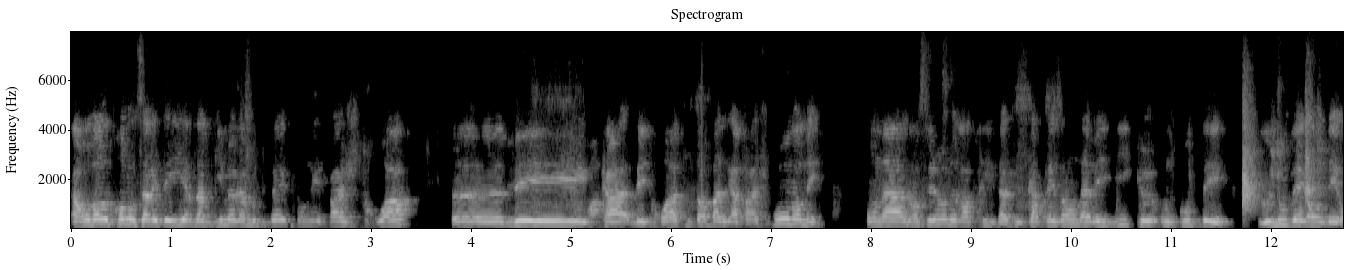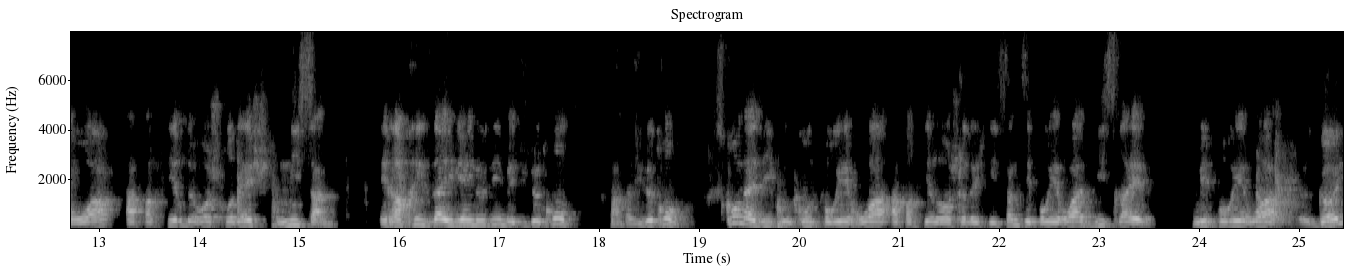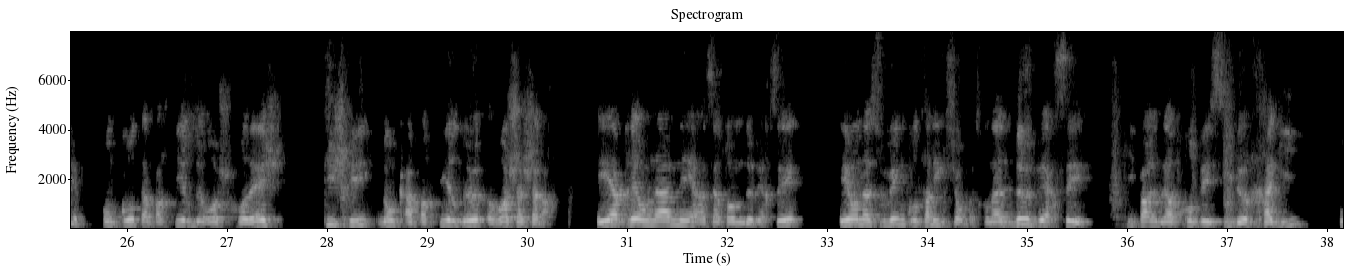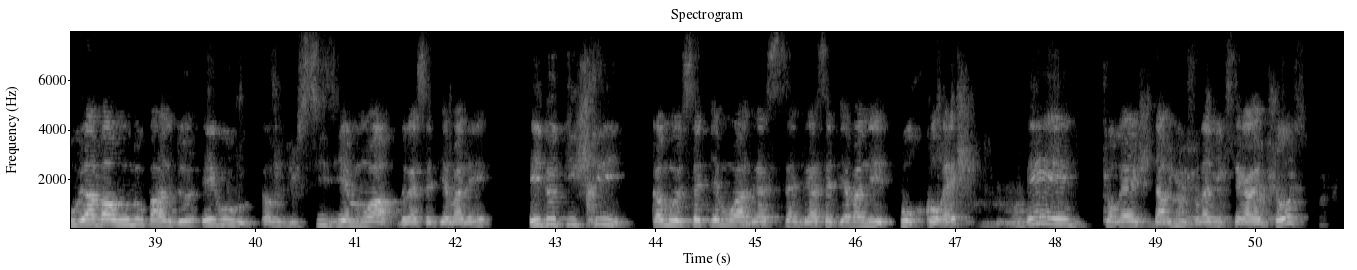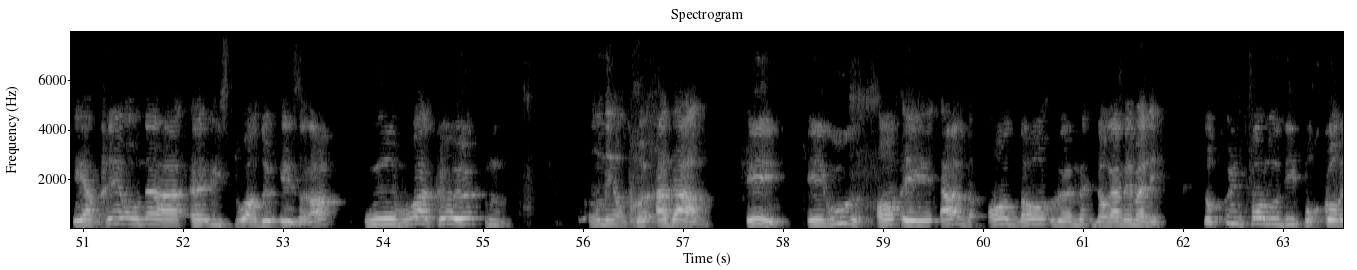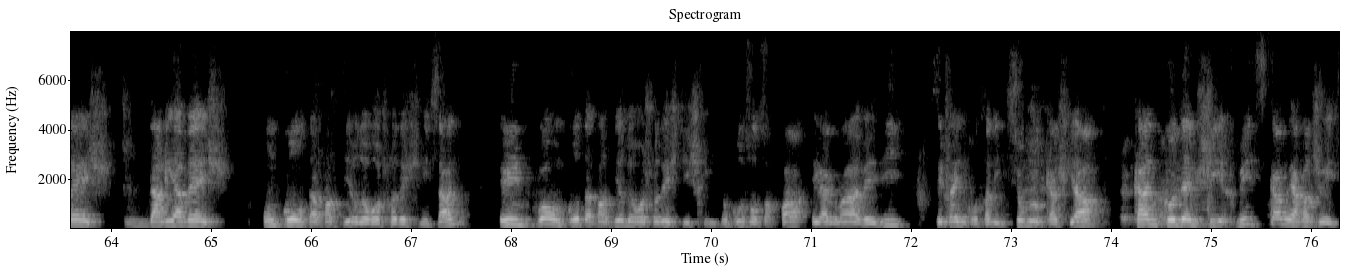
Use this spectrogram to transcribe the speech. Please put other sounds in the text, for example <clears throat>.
Alors, on va reprendre, on s'est arrêté hier dans Gimel Amoudbek, on est page 3, euh, B3, tout en bas de la page. Où on en est? On a l'enseignement de Rafrizda. Jusqu'à présent, on avait dit qu'on comptait le nouvel an des rois à partir de Rosh Chodesh Nissan. Et Rafrizda, il vient, il nous dit, mais tu te trompes. Enfin, pas tu te trompes. Ce qu'on a dit qu'on compte pour les rois à partir de Rosh Chodesh Nissan, c'est pour les rois d'Israël. Mais pour les rois euh, Goy, on compte à partir de Rosh Chodesh Tishri, donc à partir de Rosh Hashanah. Et après, on a amené un certain nombre de versets et on a soulevé une contradiction parce qu'on a deux versets qui parlent de la prophétie de Chagi, où là-bas on nous parle de Elul comme du sixième mois de la septième année et de Tishri comme le septième mois de la, septième année pour Koresh. Et Koresh, Darius, on a dit que c'est la même chose. Et après, on a l'histoire de Ezra où on voit que on est entre Adar et Elul et Av en, dans, dans la même année. Donc, une fois, on nous dit pour Koresh, Dariavesh, on compte à partir de Rosh Chodesh Nissan, et une fois, on compte à partir de Rosh Chodesh Tishri. Donc, on s'en sort pas. Et l'Agma avait dit, c'est pas une contradiction, le Kashia, Kan Kodem Shirmitz, Kan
